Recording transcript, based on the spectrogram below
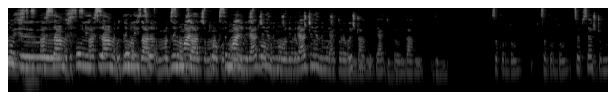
Ну, е, а саме а доповнюється саме одним абзацом, одним абзацом, одного відрядження не може відрядження не може перевищувати перевищувати 5 календарних днів за кордон. За кордон. Це все, що ми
